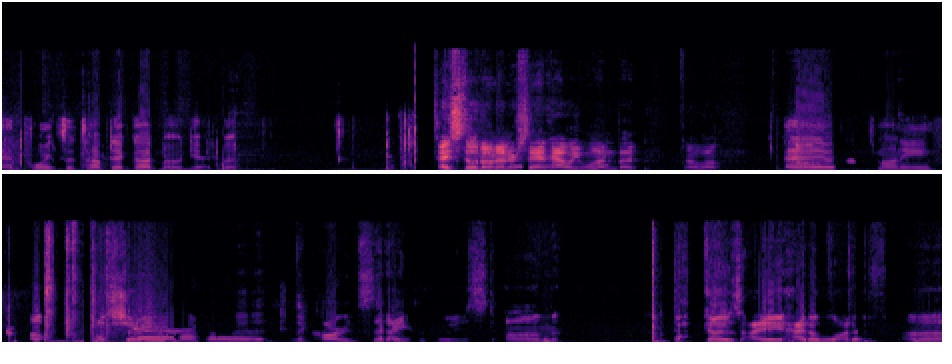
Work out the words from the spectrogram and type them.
add points to top deck god mode yet, but I still don't understand how he won, but oh well. hey, it's money. I'll show you uh, the cards that Okay. I used. Um, because I had a lot of uh,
